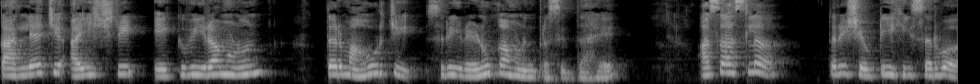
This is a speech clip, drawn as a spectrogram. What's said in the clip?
कारल्याची आई श्री एकवीरा म्हणून तर माहूरची श्री रेणुका म्हणून प्रसिद्ध आहे. असं असलं तरी शेवटी ही सर्व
